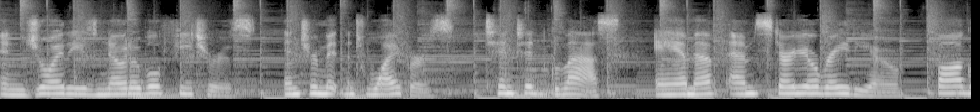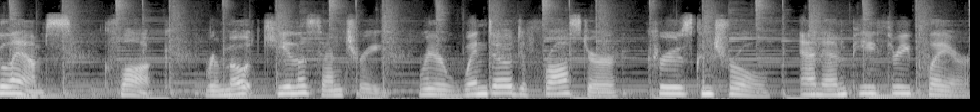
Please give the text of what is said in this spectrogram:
Enjoy these notable features, intermittent wipers, tinted glass, AM-FM stereo radio, fog lamps, clock, remote keyless entry, rear window defroster, cruise control, and MP3 player.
